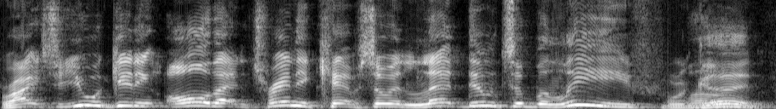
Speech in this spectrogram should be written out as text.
Right, so you were getting all that in training camp, so it led them to believe We're well, good.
